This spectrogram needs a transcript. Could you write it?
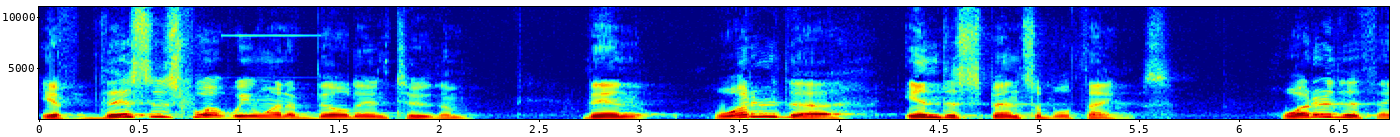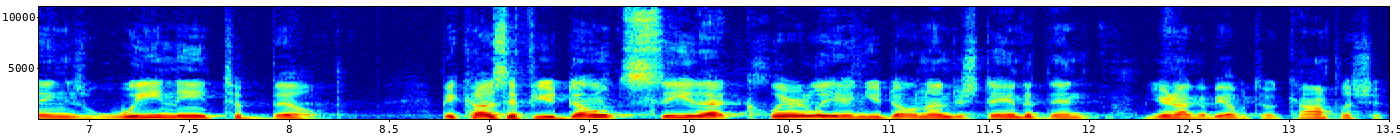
if this is what we want to build into them, then what are the indispensable things? What are the things we need to build? Because if you don't see that clearly and you don't understand it, then you're not going to be able to accomplish it.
